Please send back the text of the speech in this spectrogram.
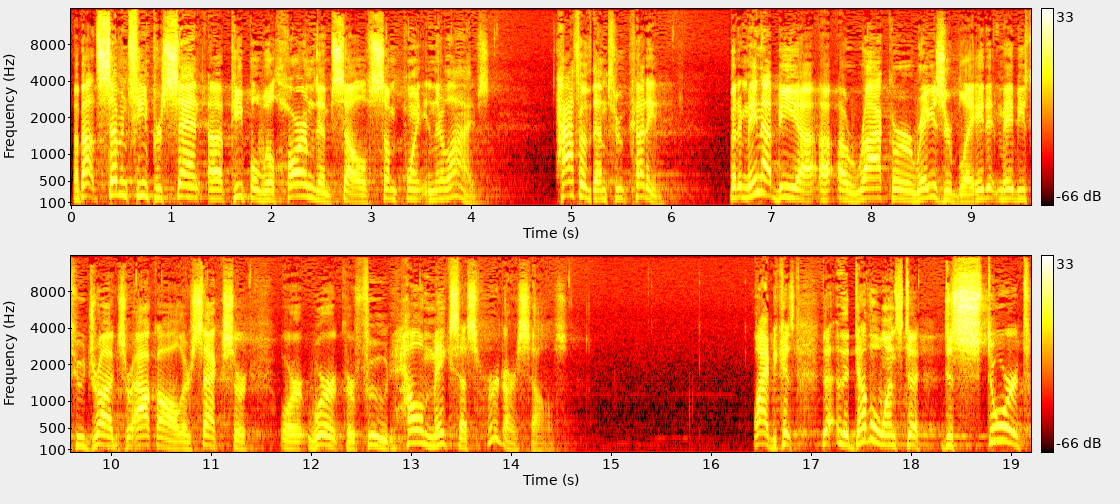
About 17% of people will harm themselves some point in their lives, half of them through cutting. But it may not be a, a, a, rock or a razor blade. It may be through drugs or alcohol or sex or, or work or food. Hell makes us hurt ourselves. Why? Because the, the devil wants to distort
